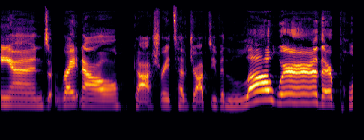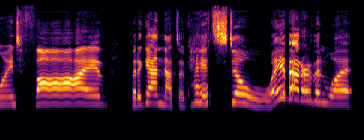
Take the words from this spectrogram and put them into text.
And right now, gosh, rates have dropped even lower. They're 0.5. But again, that's okay. It's still way better than what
